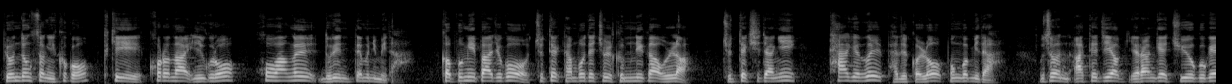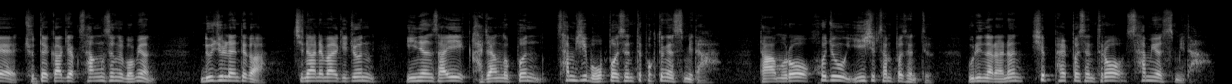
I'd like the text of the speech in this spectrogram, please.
변동성이 크고 특히 코로나19로 호황을 누린 때문입니다. 거품이 빠지고 주택담보대출 금리가 올라 주택 시장이 타격을 받을 걸로 본 겁니다. 우선 아태 지역 11개 주요국의 주택 가격 상승을 보면 뉴질랜드가 지난해 말 기준 2년 사이 가장 높은 35% 폭등했습니다. 다음으로 호주 23%, 우리나라는 18%로 3위였습니다.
